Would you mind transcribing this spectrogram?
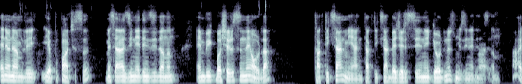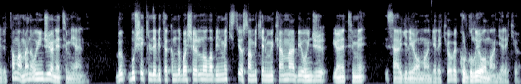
en önemli yapı parçası. Mesela Zinedine Zidane'ın en büyük başarısı ne orada? Taktiksel mi yani? Taktiksel becerisini gördünüz mü Zinedine Hayır. Zidane'ın? Hayır. Tamamen oyuncu yönetimi yani. Bu, bu şekilde bir takımda başarılı olabilmek istiyorsan bir kere mükemmel bir oyuncu yönetimi sergiliyor olman gerekiyor ve kurguluyor olman gerekiyor.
